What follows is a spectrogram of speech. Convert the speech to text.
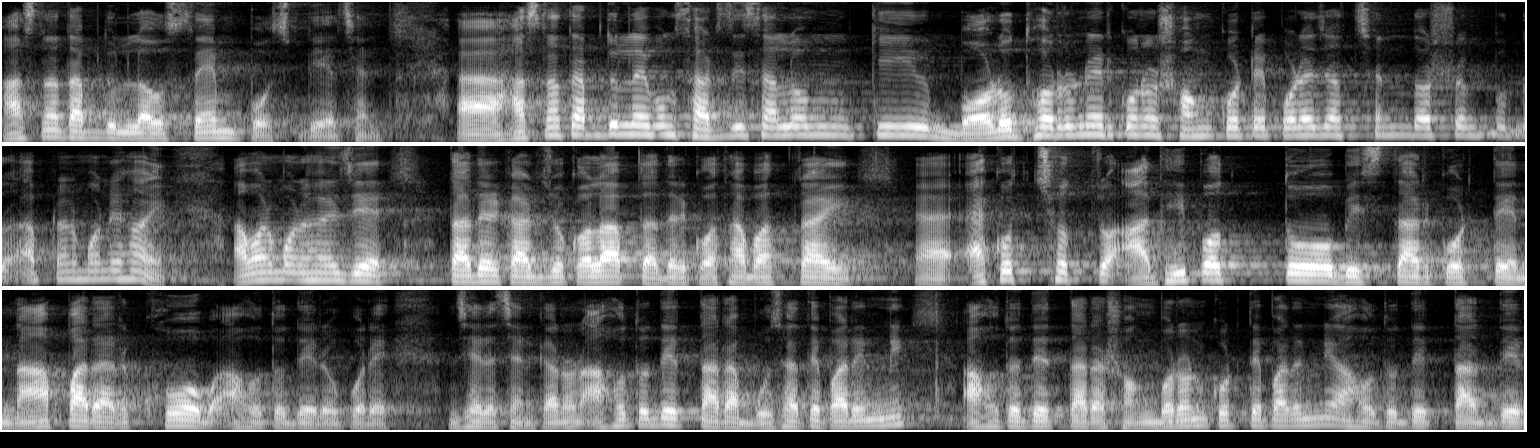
হাসনাত আবদুল্লাহ সেম পোস্ট দিয়েছেন। হাসনাত আবদুল্লাহ এবং সার্জিস আলম কি বড় ধরনের কোনো সংকটে পড়ে যাচ্ছেন দর্শক, আপনার মনে হয়? আমার মনে হয় যে তাদের কার্যকলাপ তাদের কথাবার্তায় একচ্ছত্র আধিপত্য বিস্তার করতে না পারার ক্ষোভ আহতদের ওপরে ঝেড়েছেন। কারণ আহতদের তারা বোঝাতে পারেননি, আহতদের তারা সংবরণ করতে পারেননি, আহতদের তাদের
